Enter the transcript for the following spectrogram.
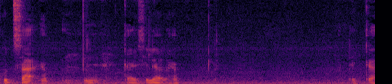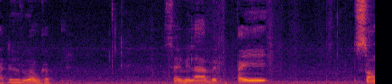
ขุดสะครับนี่ไก่สิแล้วนะครับบรรยากาศโดยร่วมครับ ใส่เวลาเบิดไปสอง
